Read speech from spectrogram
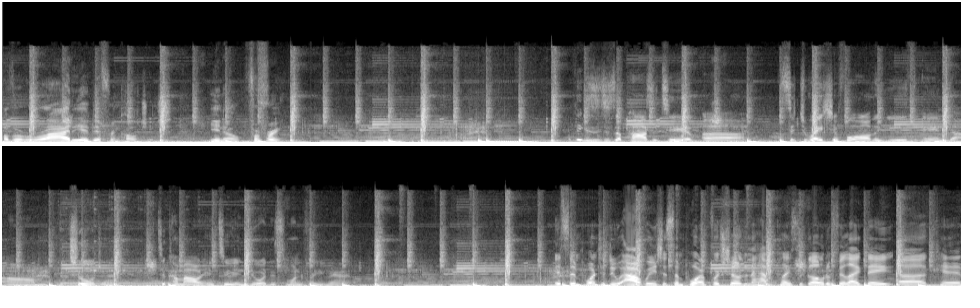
of a variety of different cultures, you know, for free. I think this is just a positive uh, situation for all the youth and the, um, the children to come out and to enjoy this wonderful event. It's important to do outreach. It's important for children to have a place to go to feel like they uh, can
